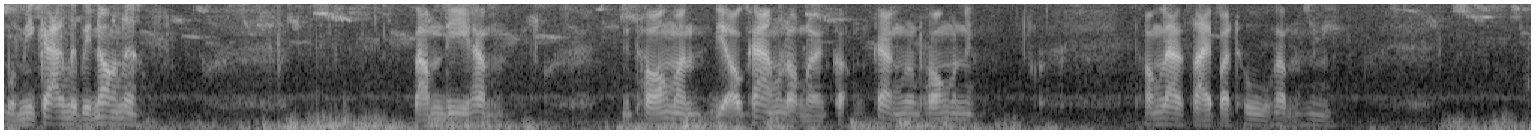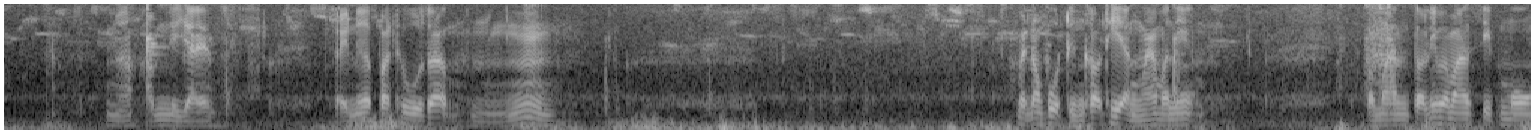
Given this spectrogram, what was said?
ผมมีก้างเนื้อไปน่องเนื้อตำดีครับนี่ท้องมันเดี๋ยวเอาก้างมันออกหน่อยก็ก้างตรงท้องมันนี่ท้องลาดสายปลาทูครับนะคำใหญ่ๆใส่เนื้อปลาทูซะไม่ต้องพูดถึงข้าวเที่ยงนะวันนี้ ประมาณตอนนี้ประมาณสิบโมง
